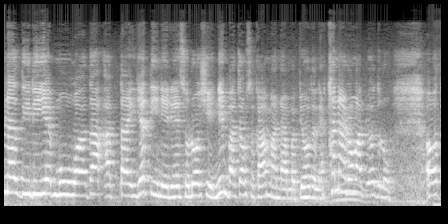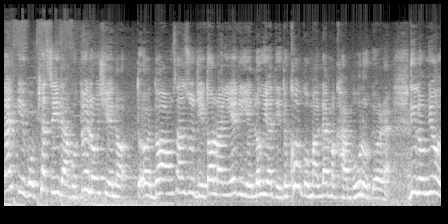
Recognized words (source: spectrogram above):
NLD ရဲ့မူဝါဒအတိုင်းရပ်တည်နေတယ်ဆိုလို့ရှိရင်နင့်ဘာကြောင့်စကားမှန်တာမပြောတယ်လဲခဏတော့ကပြောတယ်လို့အော်တိုက်ပြည်ကိုဖျက်ဆီးတာကိုတွေ့လို့ရှိရင်တော့ဒေါအောင်ဆန်းစုကြည်တော်လာရဲဒီရဲ့လောက်ရက်တွေတစ်ခုကိုမှလက်မခံဘူးလို့ပြောတယ်ဒီလိုမျိုး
